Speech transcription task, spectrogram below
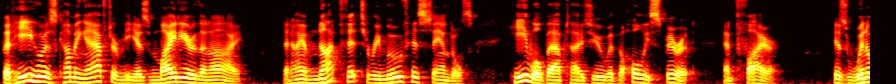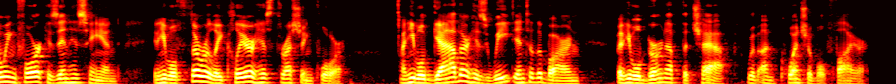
But he who is coming after me is mightier than I, and I am not fit to remove his sandals. He will baptize you with the Holy Spirit and fire. His winnowing fork is in his hand, and he will thoroughly clear his threshing floor. And he will gather his wheat into the barn, but he will burn up the chaff with unquenchable fire.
